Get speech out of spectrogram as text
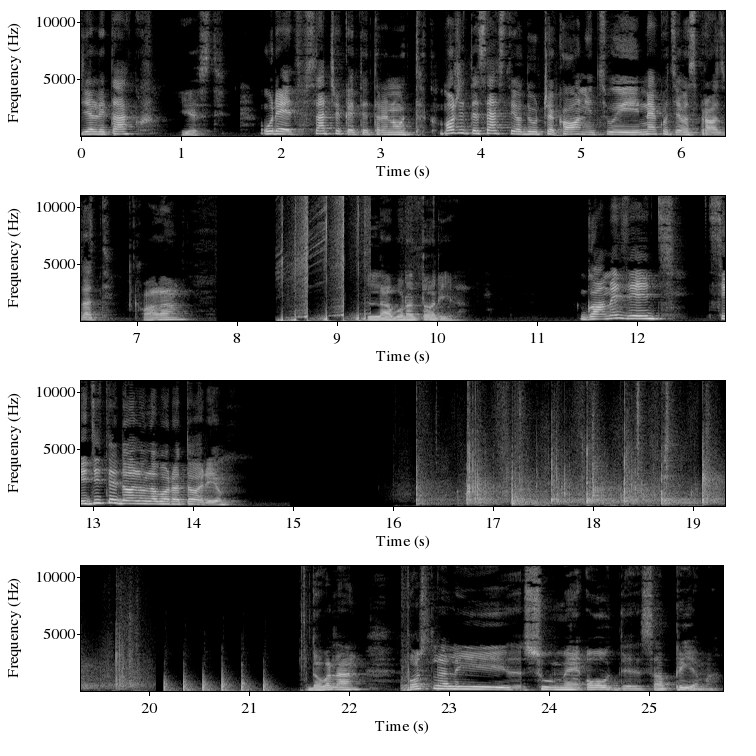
je li tako? Jesti. U redu, sačekajte trenutak. Možete sesti od u čekonicu i neko će vas prozvati. Hvala. Laboratorija. Gomezić, siđite dole u laboratoriju. Dobar dan. Poslali su me ovdje sa prijema.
